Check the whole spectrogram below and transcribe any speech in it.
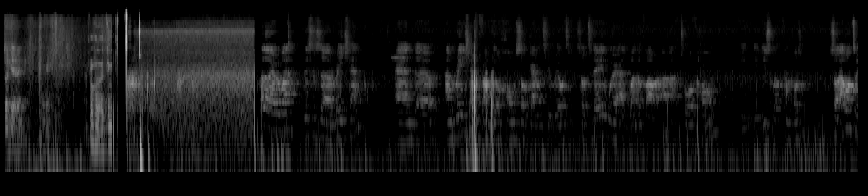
It's okay, right? Okay. I think Hello everyone, this is uh, Ray Chen, and uh, I'm Ray Chen from Your Home Sold Guarantee Realty. So today we're at one of our uh, tour of home in, in Eastvale, Composer. So I want to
